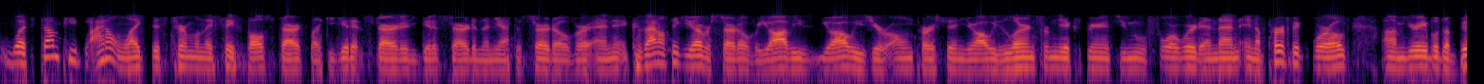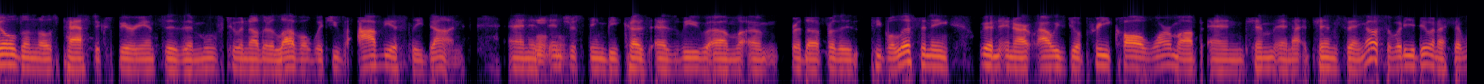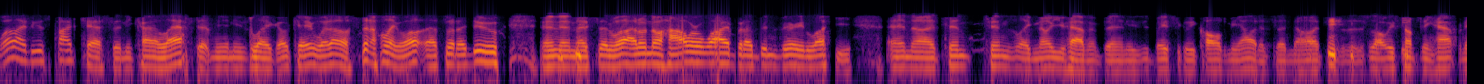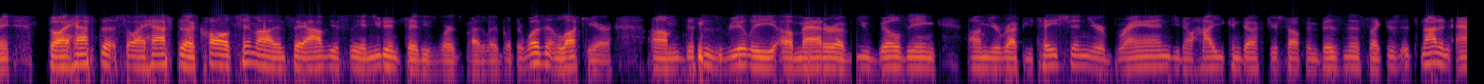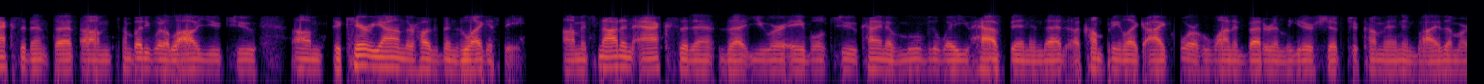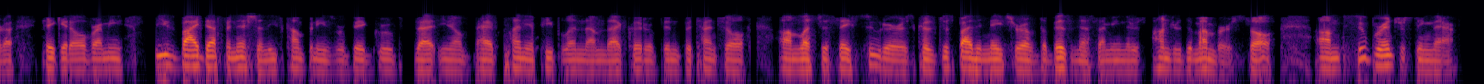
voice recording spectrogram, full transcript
what some people I don't like this term when they say false starts like you get it started, you get it started and then you have to start over. And cuz I don't think you ever start over. You always you always your own person, you always learn from the experience, you move forward. And then in a perfect world, um you're able to build on those past experiences and move to another level, which you've obviously done and it's mm-hmm. interesting because as we um, um, for the for the people listening, we in our I always do a pre-call warm up, and Tim and I, Tim saying, "Oh, so what do you do?" And I said, "Well, I do this podcast," and he kind of laughed at me, and he's like, "Okay, what else?" And I'm like, "Well, that's what I do," and then I said, "Well, I don't know how or why, but I've been very lucky." And uh, Tim Tim's like, "No, you haven't been." He's basically called me out and said, "No, it's, there's always something happening." So I have to so I have to call Tim out and say, obviously, and you didn't say these words by the way, but there wasn't luck here. Um, this is really a matter of you building um, your reputation, your brand, you know how you conduct yourself in business. Like, there's, it's not an accident that um, somebody would allow you to um, to carry on their husband's legacy. Um, it's not an accident that you were able to kind of move the way you have been, and that a company like ICOR, who wanted veteran leadership to come in and buy them or to take it over. I mean, these by definition, these companies were big groups that you know had plenty of people in them that could have been potential, um, let's just say suitors, because just by the nature of the business, I mean, there's hundreds of members. So, um, super interesting there.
